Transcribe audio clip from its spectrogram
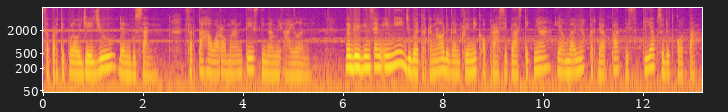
seperti Pulau Jeju dan Busan, serta hawa romantis di Nami Island. Negeri ginseng ini juga terkenal dengan klinik operasi plastiknya yang banyak terdapat di setiap sudut kota.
